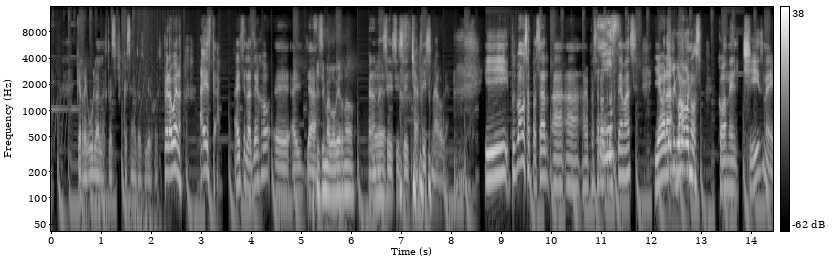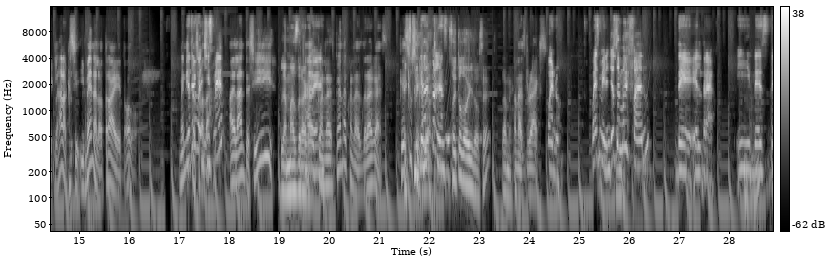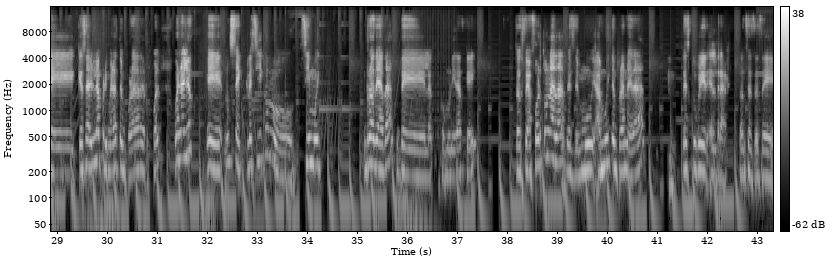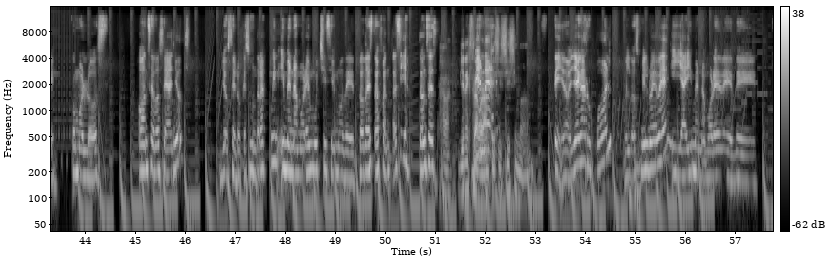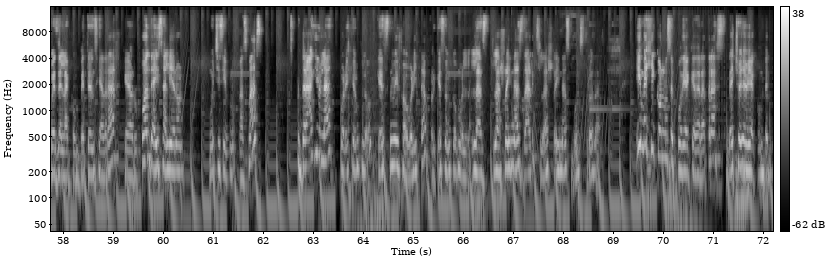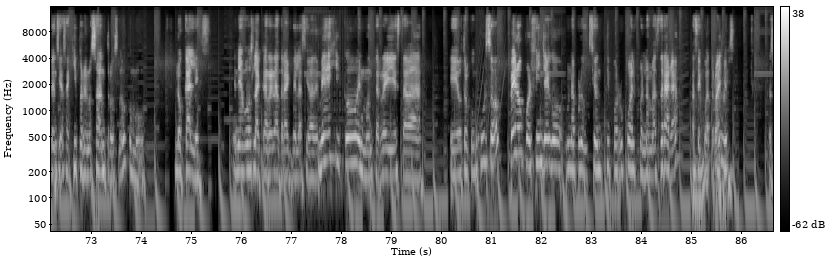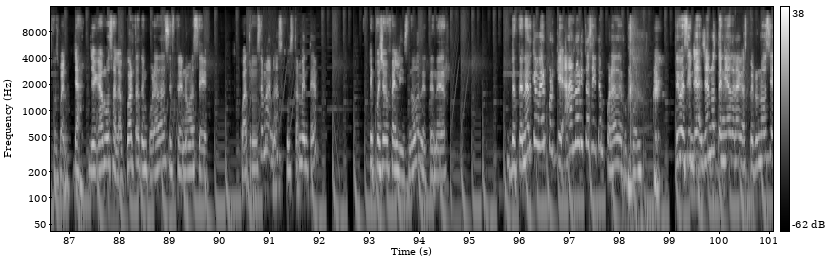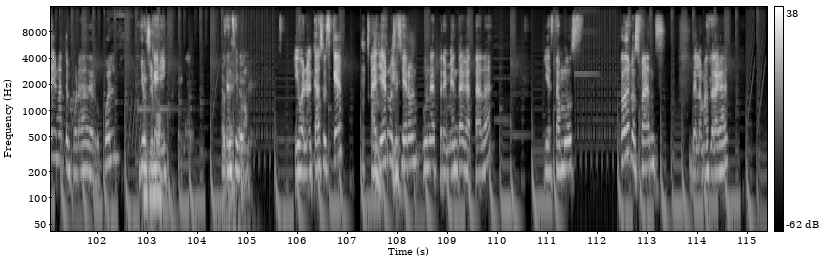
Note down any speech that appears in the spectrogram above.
que regula las clasificaciones de los videojuegos. Pero bueno, ahí está. Ahí se las dejo. eh, ahí ya. Muchísima gobierno. Eh. sí, sí, sí, chafísima, güey. Y pues vamos a pasar a, a- a pasar a otros temas. Y ahora vámonos con el chisme, claro que sí. Y Mena lo trae todo. ¿Yo Menita tengo el chisme? Adelante, sí. La más ¿Qué draga. Ver. con las, qué onda con las dragas? ¿Qué ¿Qué sucede Explícame. las- Soy todo oídos, ¿eh? Dame. con las drags? Bueno, pues miren, yo soy muy fan del drag. Y desde que salió la primera temporada de RuPaul, bueno, yo, eh, no sé, crecí como, sí, muy rodeada de la comunidad gay. Entonces fui afortunada desde muy, a muy temprana edad descubrir el drag. Entonces desde como los 11, 12 años yo sé lo que es un drag queen y me enamoré muchísimo de toda esta fantasía. Entonces, Ajá, bien extravagantísima. sí, no, llega RuPaul en el 2009 y ahí me enamoré de, de, pues, de la competencia drag, que era RuPaul. De ahí salieron muchísimas más. Dragula, por ejemplo, que es mi favorita porque son como las, las reinas darks, las reinas monstruosas. Y México no se podía quedar atrás. De hecho, ya había competencias aquí, pero en los antros, ¿no? Como locales. Teníamos la carrera drag de la Ciudad de México, en Monterrey estaba eh, otro concurso, pero por fin llegó una producción tipo RuPaul con la más draga hace cuatro años. Entonces, pues bueno, ya llegamos a la cuarta temporada, se estrenó hace cuatro semanas justamente. Y pues yo feliz, ¿no? De tener, de tener que ver porque, ah, no, ahorita sí hay temporada de RuPaul. Te iba a decir, ya, ya no tenía dragas, pero no, sí hay una temporada de RuPaul. UK. Ok. Se encimó. Y bueno, el caso es que ayer nos hicieron una tremenda gatada y estamos todos los fans de la más draga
